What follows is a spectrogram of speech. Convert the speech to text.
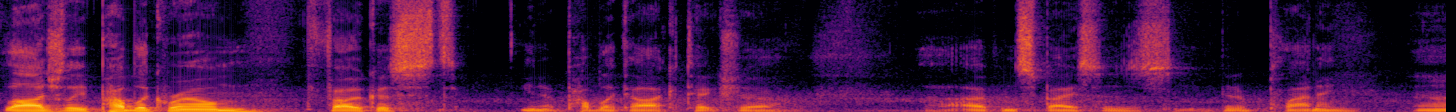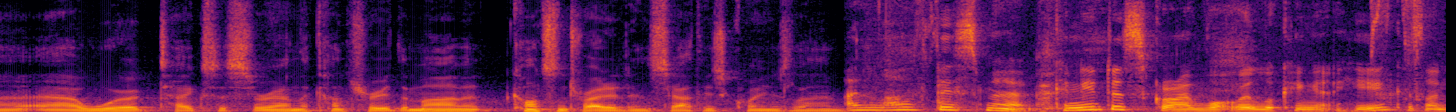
largely public realm focused, you know, public architecture, uh, open spaces, a bit of planning. Uh, our work takes us around the country at the moment, concentrated in southeast Queensland. I love this map. Can you describe what we're looking at here? Because I,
